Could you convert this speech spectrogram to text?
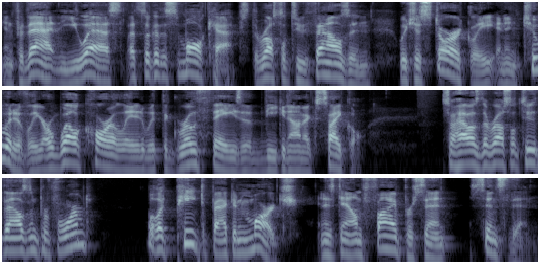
And for that, in the US, let's look at the small caps, the Russell 2000, which historically and intuitively are well correlated with the growth phase of the economic cycle. So, how has the Russell 2000 performed? Well, it peaked back in March and is down 5% since then.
